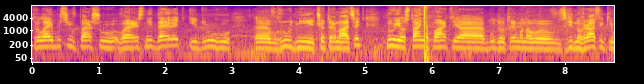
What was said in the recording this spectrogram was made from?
тролейбусів: першу вересні 9 і другу е, в грудні 14. Ну і остання партія буде отримана згідно графіків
